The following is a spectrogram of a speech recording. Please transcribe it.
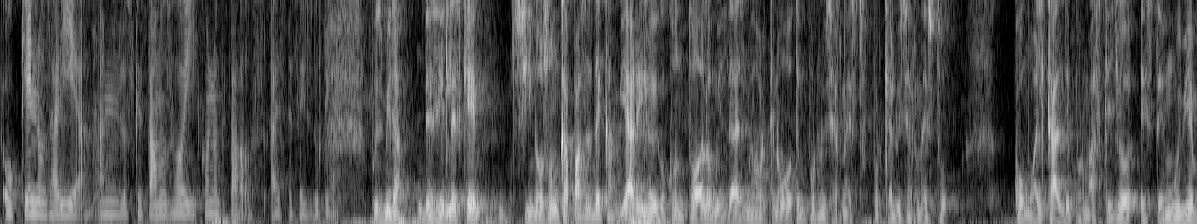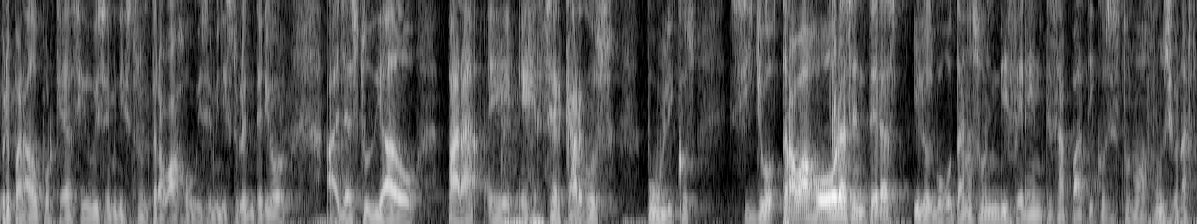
o que nos haría a los que estamos hoy conectados a este Facebook Live. Pues mira, decirles que si no son capaces de cambiar, y lo digo con toda la humildad, es mejor que no voten por Luis Ernesto, porque a Luis Ernesto como alcalde, por más que yo esté muy bien preparado porque haya sido viceministro del Trabajo, viceministro del Interior, haya estudiado para eh, ejercer cargos públicos, si yo trabajo horas enteras y los bogotanos son indiferentes, apáticos, esto no va a funcionar.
